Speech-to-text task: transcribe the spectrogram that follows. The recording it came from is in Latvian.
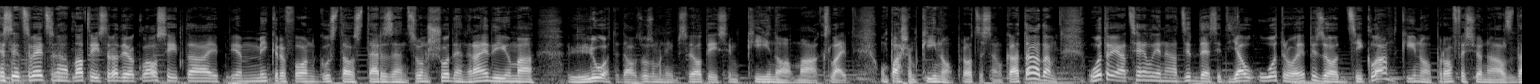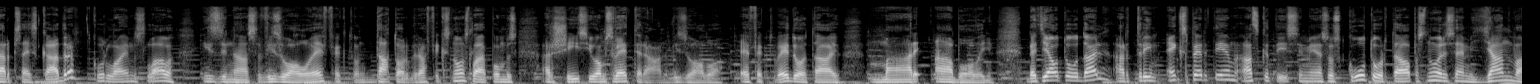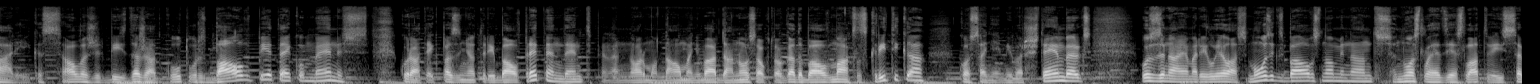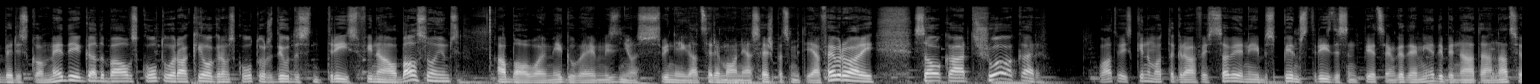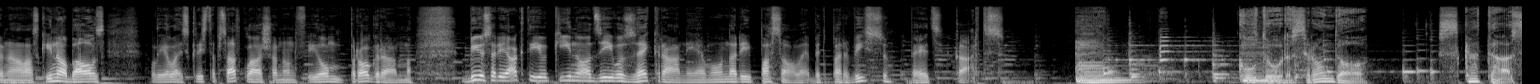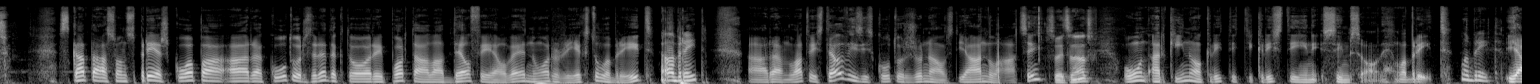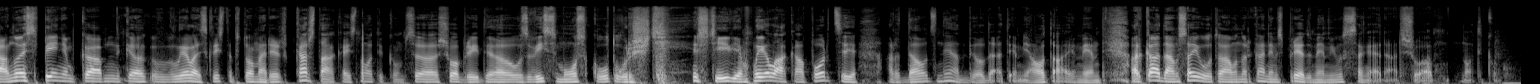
Esiet sveicināti Latvijas radio klausītāji pie mikrofona Gustavs Terzens. Un šodien raidījumā ļoti daudz uzmanības veltīsim kino mākslai un pašam kino procesam kā tādam. Otrajā cēlienā dzirdēsiet jau otro epizodu ciklā Kino profesionāls darbs aiz kadra, kur Laimas Lava izzinās vizuālo efektu un datorgrafikas noslēpumus ar šīs jomas veterānu vizuālo efektu veidotāju Māri Āboliņu. Bet jau tūdaļ ar trim ekspertiem atskatīsimies uz kultūra telpas norisēm norisēm janvārī, kas alaži ir bijis dažādu kultūras balvu pieteikumu mēnesis, kurā tiek paziņot arī balvu pretendenti, piemēram, Normunda Naumaņa vārdā nosaukto gada balvu mākslas kritikā, ko saņēma Ivars Steinbergs. Uzzinājām arī lielās mūzikas balvas nominantus, noslēdzies Latvijas sabiedrisko mediju gada balvas kultūrā, kilograms kultūras 23 fināla balsojums. Apbalvojumu ieguvējiem izņos svinīgā ceremonijā 16. februārī. Savukārt šovakar Latvijas Kinematogrāfijas Savienības pirms 35 gadiem iedibinātā Nacionālās kinobalvas lielais Kristaps atklāšana un filmu programma. Bijusi arī aktīva kino dzīve uz ekrāniem un arī pasaulē, bet par visu pēc kārtas. Kultūras rondo skatās skatās un spriež kopā ar kultūras redaktori portālā Delfija LV Noru Riekstu. Labrīt! Labrīt! Ar um, Latvijas televīzijas kultūras žurnālistu Jānu Lāci. Sveicināts! Un ar kino kritiķi Kristīni Simpsoni. Labrīt! Labrīt! Jā, nu es pieņemu, ka, ka Lielais Kristaps tomēr ir karstākais notikums uh, šobrīd uh, uz visu mūsu kultūras šķīviem. Lielākā porcija ar daudz neatbildētiem jautājumiem. Ar kādām sajūtām un ar kādiem spriedumiem jūs sagaidāt šo notikumu?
